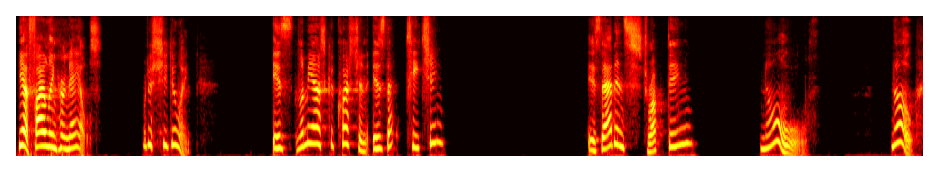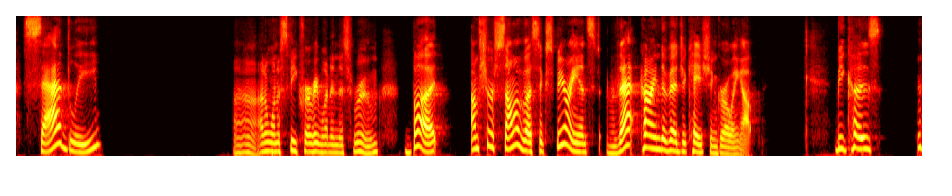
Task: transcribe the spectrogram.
Yeah, filing her nails. What is she doing? Is let me ask a question. Is that teaching? Is that instructing? No. No. Sadly, uh, I don't want to speak for everyone in this room, but I'm sure some of us experienced that kind of education growing up. Because, I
